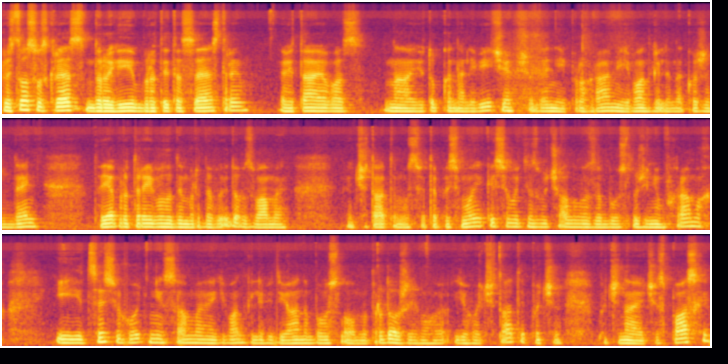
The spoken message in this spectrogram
Христос Воскрес, дорогі брати та сестри! Вітаю вас на YouTube каналі Вічі в щоденній програмі Євангелія на кожен день. Та я протерей Володимир Давидов з вами читатиму святе письмо, яке сьогодні звучало за богослужінням в храмах. І це сьогодні саме Євангелія від Іоанна Богослова. Ми продовжуємо його читати, починаючи з Пасхи.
